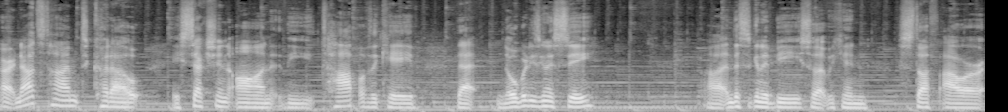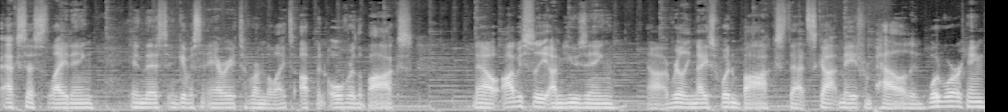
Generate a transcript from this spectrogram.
Alright, now it's time to cut out a section on the top of the cave that nobody's going to see. Uh, and this is going to be so that we can stuff our excess lighting in this and give us an area to run the lights up and over the box. Now, obviously, I'm using a really nice wooden box that Scott made from Paladin Woodworking.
